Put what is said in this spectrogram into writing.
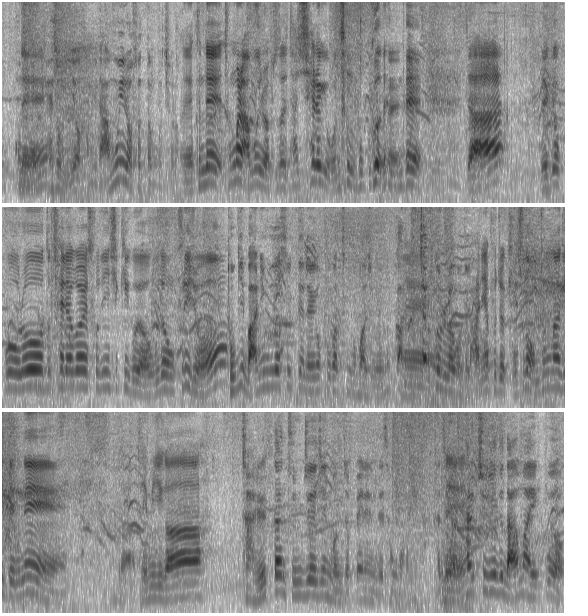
콤보 네. 계속 이어갑니다. 아무 일 없었던 것처럼. 네, 근데 정말 아무 일 없어서 다시 체력이 원상 복구가 됐는데 자, 내격포로 또 체력을 소진시키고요. 우정 쿨이죠. 독이 많이 묻었을 때 내격포 같은 거 맞으면 깜짝 네. 놀라거든요. 많이 아프죠. 개수가 엄청나기 때문에 자, 데미지가 자 일단 둔주의 진 먼저 빼내는데 성공합니다. 하지만 네. 탈출기도 남아 있고요.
